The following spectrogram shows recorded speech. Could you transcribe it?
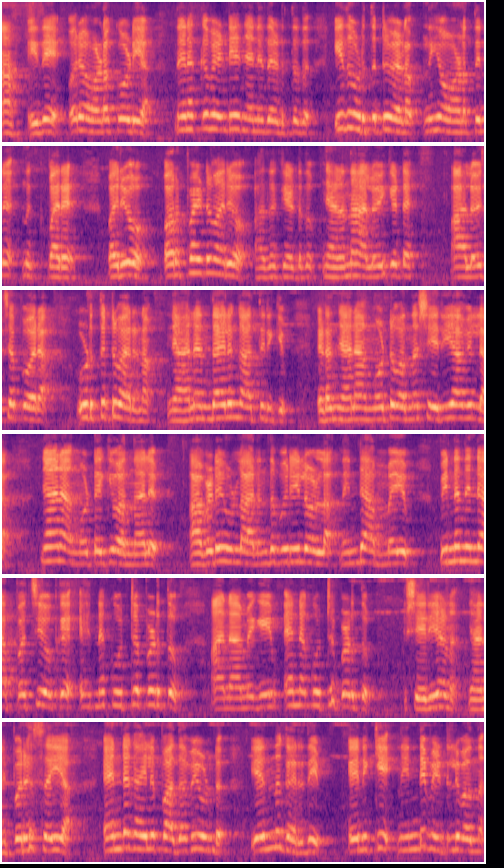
ആ ഇതേ ഒരു ഓണക്കോടിയാ. നിനക്ക് വേണ്ടിയാ ഞാൻ ഇത് എടുത്തത്. ഇത് കൊടുത്തിട്ട് വേണം നീ ഓണത്തിന് വരാൻ. വരുമോ ഉറപ്പായിട്ടും വരുമോ അത് കേട്ടതും ഞാനൊന്ന് ആലോചിക്കട്ടെ. ആലോചിച്ച പോരാ. ഉടുത്തിട്ട് വരണം. ഞാൻ എന്തായാലും കാത്തിരിക്കും. എടാ ഞാൻ അങ്ങോട്ട് വന്നാൽ ശരിയാവില്ല. ഞാൻ അങ്ങോട്ടേക്ക് വന്നാൽ അവിടെയുള്ള അനന്തപുരിയിലുള്ള നിന്റെ അമ്മയും പിന്നെ നിന്റെ അപ്പച്ചിയും ഒക്കെ എന്നെ കുറ്റപ്പെടുത്തും. അനാമികയും എന്നെ കുറ്റപ്പെടുത്തും. ശരിയാണ്. ഞാനിപ്പോൾ രസയ്യ എന്റെ കയ്യിൽ പദവിയുണ്ട് എന്ന് കരുതി എനിക്ക് നിന്റെ വീട്ടിൽ വന്ന്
